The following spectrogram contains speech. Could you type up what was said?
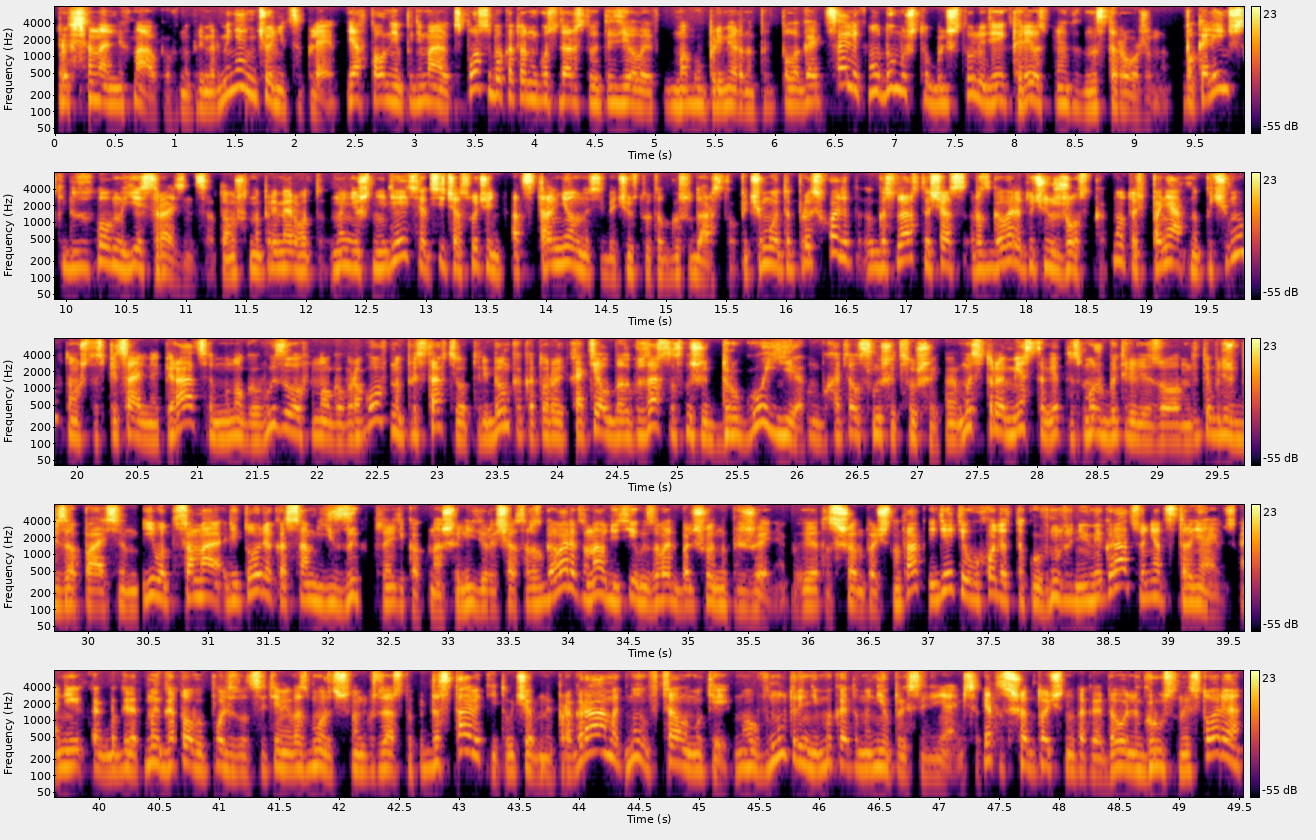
профессиональных навыков. Например, меня ничего не цепляет. Я вполне понимаю способы, которым государство это делает, могу примерно предполагать цели, но думаю, что большинство людей скорее воспринимают это настороженно. Поколенчески, безусловно, есть разница, потому что, например, вот нынешние дети сейчас очень отстраненно себя чувствуют от государства. Почему это происходит? Государство сейчас разговаривает очень жестко. Ну, то есть понятно почему, потому что специальная операция, много вызовов, много врагов. Но представьте вот ребенка, который хотел бы от государства слышать другое, он бы хотел слышать, слушай, мы строим место, где ты сможешь быть реализован, где ты будешь безопасен. И вот сама риторика, сам язык, смотрите, как наши лидеры сейчас разговаривают, она у детей вызывает большое напряжение. И это совершенно точно так. И дети выходят в такую внутреннюю миграцию, они отстраняются. Они как бы говорят, мы готовы пользоваться теми возможностями, что нам государство предоставит, какие-то учебные программы, мы в целом окей. Но внутренне мы к этому не присоединяемся. Это совершенно точно такая довольно грустная история,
